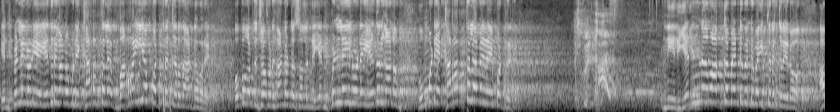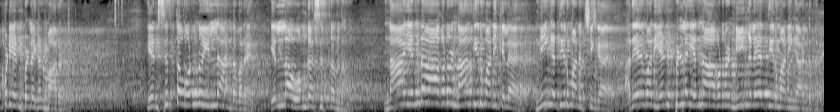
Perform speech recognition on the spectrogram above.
என் பிள்ளைகளுடைய எதிர்காலம் உடைய கரத்தில் வரையப்பட்டிருக்கிறது ஆண்டவரே. ஒப்பு கொடுத்து ஜோம் பண்ணுங்க. ஆண்டவர்கிட்ட சொல்லுங்க. என் பிள்ளைகளுடைய எதிர்காலம் உம்முடைய கரத்தில் வரையப்பட்டிருக்கு. நீர் என்னவாக்க வேண்டும் என்று வைத்திருக்கிறீரோ அப்படி என் பிள்ளைகள் மாறட்டும். என் சித்தம் ஒன்றும் இல்லை ஆண்டவரே. எல்லாம் உங்க சித்தம் தான் நான் என்ன ஆகணும்னு நான் தீர்மானிக்கல நீங்க தீர்மானிச்சீங்க. அதே மாதிரி என் பிள்ளை என்ன ஆகணும்னு நீங்களே தீர்மானிங்க ஆண்டவரே.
